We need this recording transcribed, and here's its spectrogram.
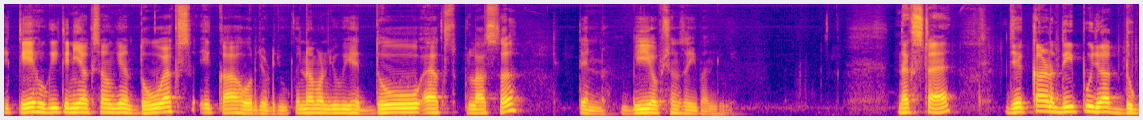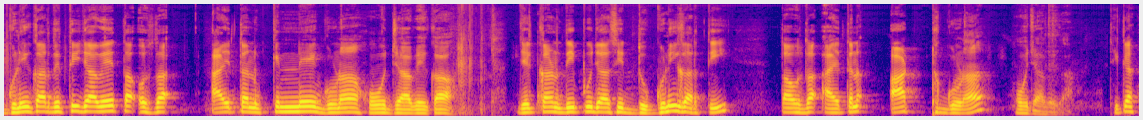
ਇੱਕ ਇਹ ਹੋ ਗਈ, ਕਿੰਨੀਆਂ x ਹੋ ਗਈਆਂ 2x ਇੱਕ ਆ ਹੋਰ ਜੁੜ ਜੂ। ਕਿੰਨਾ ਬਣ ਜੂਗੀ ਇਹ? 2x 3 ਬੀ ਆਪਸ਼ਨ ਸਹੀ ਬਣ ਜੂਗੀ। ਨੈਕਸਟ ਹੈ, ਜੇ ਘਣ ਦੀ ਭੁਜਾ ਦੁੱਗਣੀ ਕਰ ਦਿੱਤੀ ਜਾਵੇ ਤਾਂ ਉਸ ਦਾ ਆਇਤਨ ਕਿੰਨੇ ਗੁਣਾ ਹੋ ਜਾਵੇਗਾ? ਜੇ ਘਣ ਦੀ ਭੁਜਾ ਅਸੀਂ ਦੁੱਗਣੀ ਕਰਤੀ ਤਾਂ ਉਸ ਦਾ ਆਇਤਨ 8 ਗੁਣਾ ਹੋ ਜਾਵੇਗਾ। ਠੀਕ ਹੈ?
